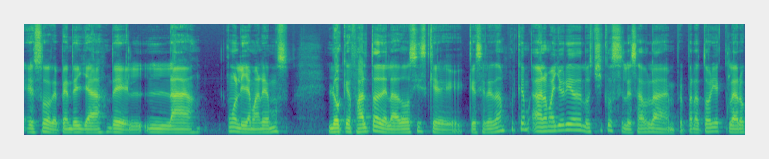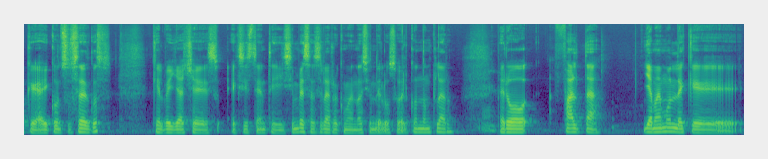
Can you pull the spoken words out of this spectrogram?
eso depende ya de la, ¿cómo le llamaremos? Lo que falta de la dosis que, se le dan, porque a la mayoría de los chicos se les habla en preparatoria, claro que hay con sus sesgos, que el VIH es existente y siempre se hace la recomendación del uso del condón, claro, pero falta, llamémosle que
